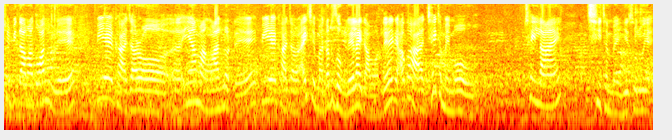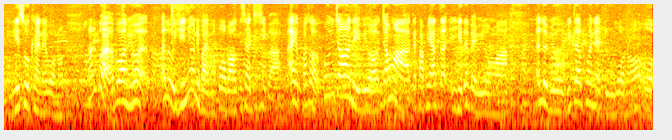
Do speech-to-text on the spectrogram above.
ရွှေပြည်တာမှာသွားလူတယ် ပြီးရဲ့အခါကျတော့အင်းရမှာငါလွတ်တယ်ပြီးရဲ့အခါကျတော့အဲ့ချိန်မှာနောက်တစ်စုံလဲလိုက်တာပေါ့လဲလိုက်တဲ့အောက်ကချိတ်ထမင်မို့ချိတ်လိုက်ချီထမင်ရေဆိုးလို့ရရေဆိုးခံတယ်ပေါ့နော်နောက်တစ်ခုကအပေါ်ကမျိုးအဲ့လိုရင်းညွန့်နေပါမပေါ်ပါဘူးတခြားကြည့်ကြည့်ပါအဲ့ဘာဆိုဘုန်းကြီးကျောင်းကနေပြီးတော့ကျောင်းမှာတခါဖျားရေသက်ပယ်ပြီးတော့မှအဲ့လိုမျိုးဝီတက်ဖွင့်တဲ့အတူပေါ့နော်ဟို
